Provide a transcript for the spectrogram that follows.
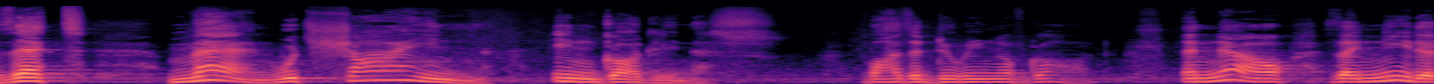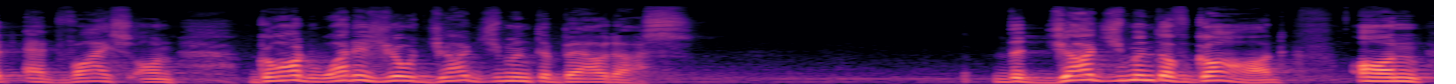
that man would shine in godliness by the doing of God. And now they needed advice on God, what is your judgment about us? The judgment of God on,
